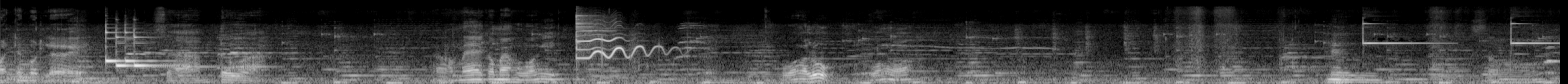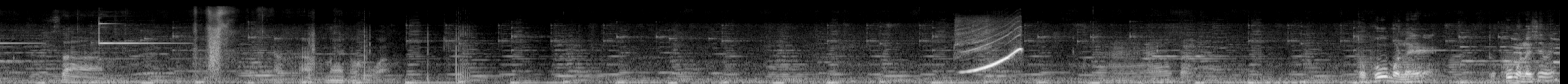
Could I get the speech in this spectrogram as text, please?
อนกันหมดเลยสามตัวอ้าวแม่ก็มาหวงอีกหวงเหรอลูกหวงเหรอหนึ่งสองสามอ้าวอ้าวแม่ก็หวง ตัวผู้หมดเลย ตัวผู้หมดเลยใช่ไหม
